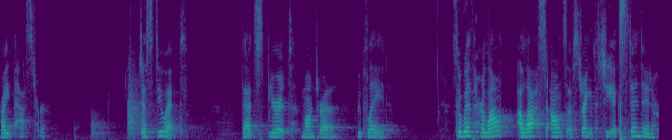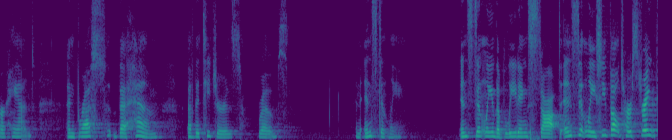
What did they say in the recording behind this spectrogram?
right past her. Just do it that spirit mantra replayed. So, with her a last ounce of strength, she extended her hand and brushed the hem of the teacher's robes. And instantly, instantly the bleeding stopped. Instantly, she felt her strength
